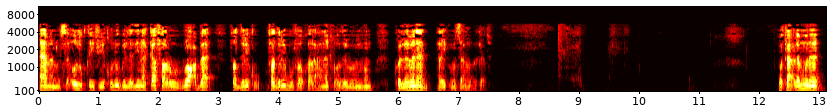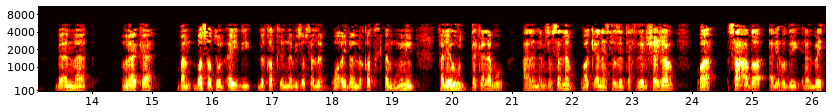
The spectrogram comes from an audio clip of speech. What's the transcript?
آمنوا. سألقي في قلوب الذين كفروا الرعب. فاضربوا, فاضربوا فوق الأعناق واضربوا منهم كل بنان. عليكم السلام وبركاته وتعلمون بأن هناك من بسطوا الأيدي لقتل النبي صلى الله عليه وسلم وأيضا لقتل المؤمنين. فاليهود تكلبوا على النبي صلى الله عليه وسلم وكان يستزل تحت ذير الشجرة صعد اليهودي إلى البيت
